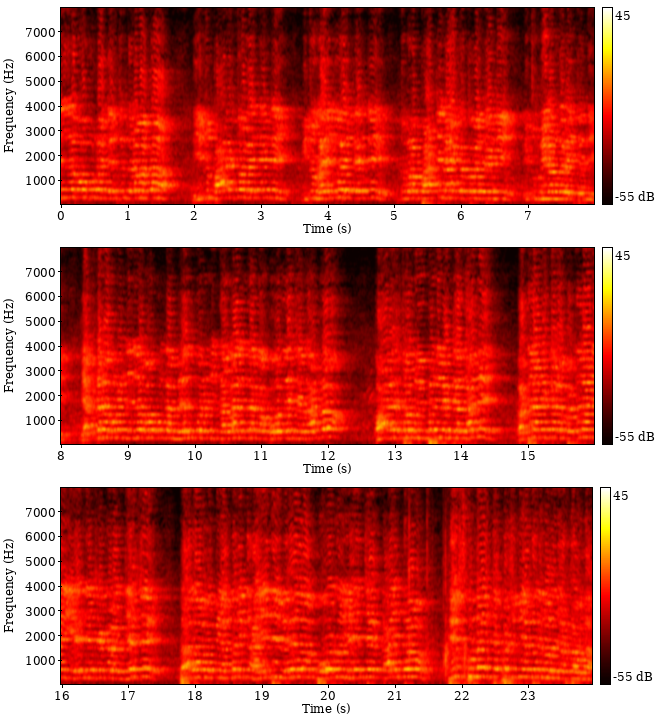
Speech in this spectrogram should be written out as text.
నిద్రపోకుండా గెలిచిన తర్వాత ఇటు పాలకులు అయితేంది ఇటు రైతులు అయితేంది ఇటు మన పార్టీ నాయకత్వం అయితేంది ఇటు చేసింది. అయితేంది ఎక్కడ కూడా నిలబోకుండా మేల్కొని కళ్ళాలి దాకా బోర్డు వేసే దాంట్లో పాలకులు ఇబ్బంది పెట్టే దాన్ని బదిలాడే కాడ బదిలాడి ఏం చేసే కాడ చేసి దాదాపు మీ అందరికి ఐదు వేల బోర్లు వేయించే కార్యక్రమం తీసుకున్నారని చెప్పేసి మీ అందరికి మనం చేస్తా ఉన్నా.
